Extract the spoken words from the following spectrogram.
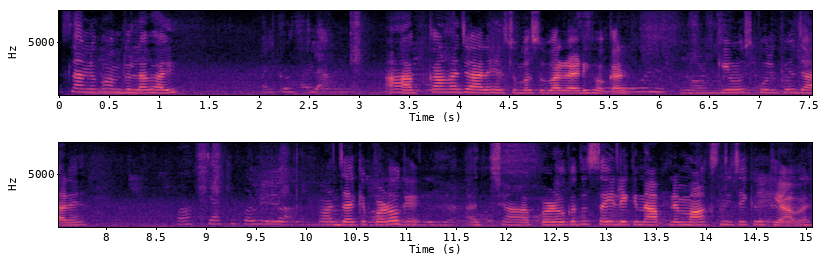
असलम अब्दुल्ला भाई। आप कहाँ जा रहे हैं सुबह सुबह रेडी होकर? क्यों स्कूल क्यों जा रहे हैं? वहाँ जाके पढ़ोगे। अच्छा पढ़ोगे तो सही लेकिन आपने मार्क्स नीचे क्यों किया हुआ है?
